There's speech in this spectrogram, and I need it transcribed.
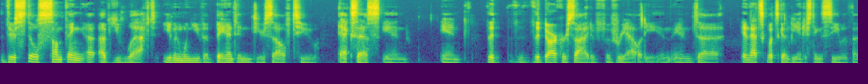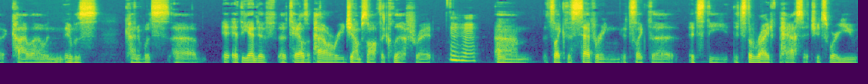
there's still something of you left even when you've abandoned yourself to excess and and the the darker side of, of reality and and uh and that's what's going to be interesting to see with uh, Kylo and it was kind of what's uh at the end of, of Tales of Power where he jumps off the cliff right um, it's like the severing. It's like the, it's the, it's the rite of passage. It's where you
